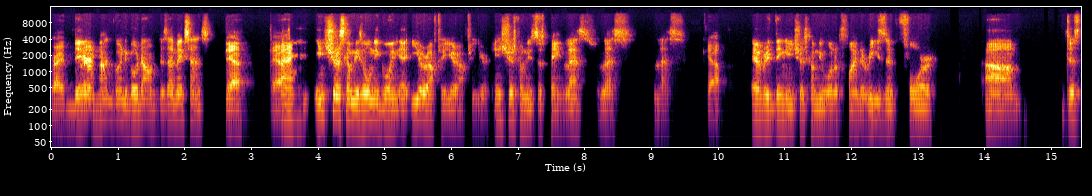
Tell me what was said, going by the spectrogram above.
Right. They're right. not going to go down. Does that make sense? Yeah. Yeah. And insurance companies only going year after year after year. Insurance companies just paying less, less, less. Yeah. Everything insurance company want to find a reason for um, just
